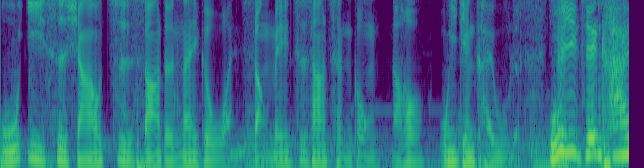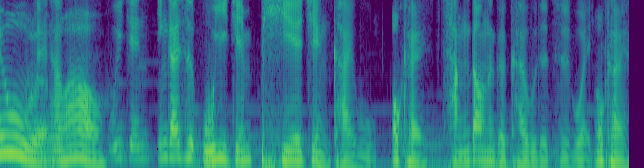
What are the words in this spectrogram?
无意识想要自杀的那一个晚上没自杀成功，然后无意间开悟了。无意间开悟了，他哇哦！无意间应该是无意间瞥见开悟。OK，尝到那个开悟的滋味。OK，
